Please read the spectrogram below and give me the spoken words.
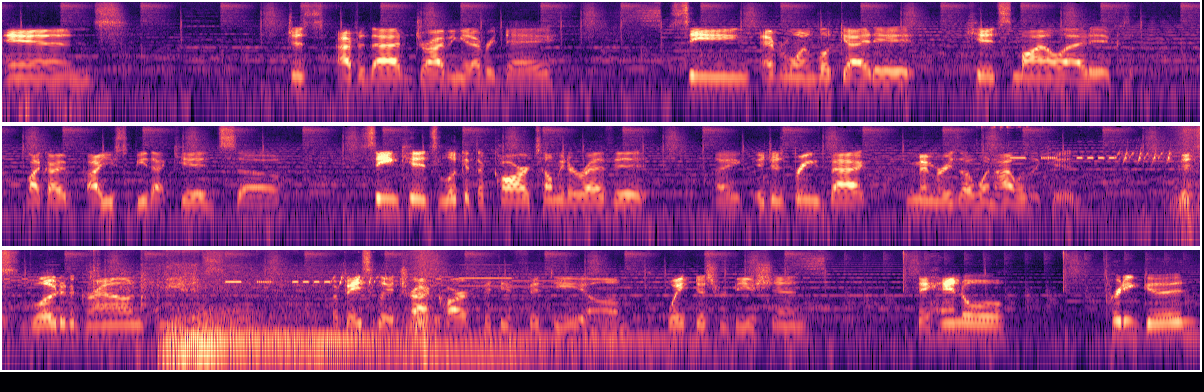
and just after that, driving it every day, seeing everyone look at it, kids smile at it because like I, I used to be that kid so seeing kids look at the car tell me to rev it like it just brings back memories of when I was a kid. It's low to the ground I mean it's basically a track car 50-50 um, weight distribution. They handle pretty good.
